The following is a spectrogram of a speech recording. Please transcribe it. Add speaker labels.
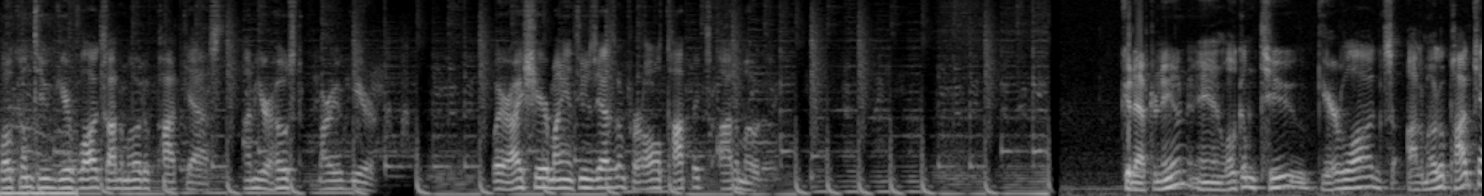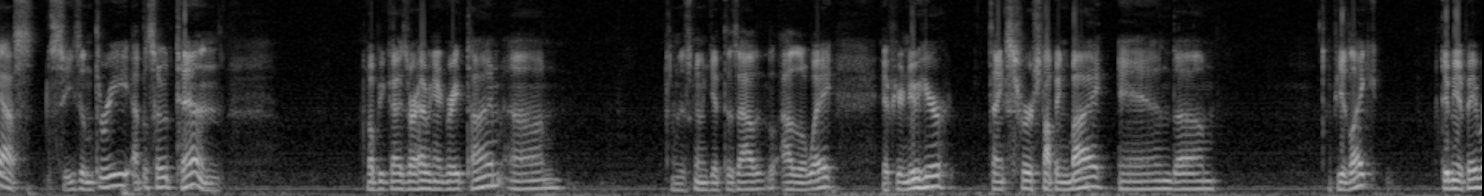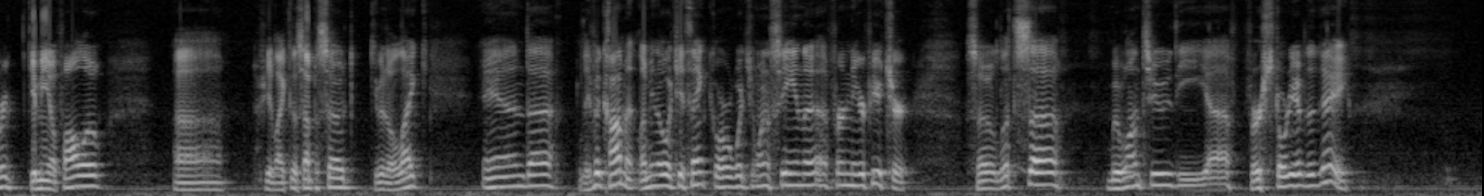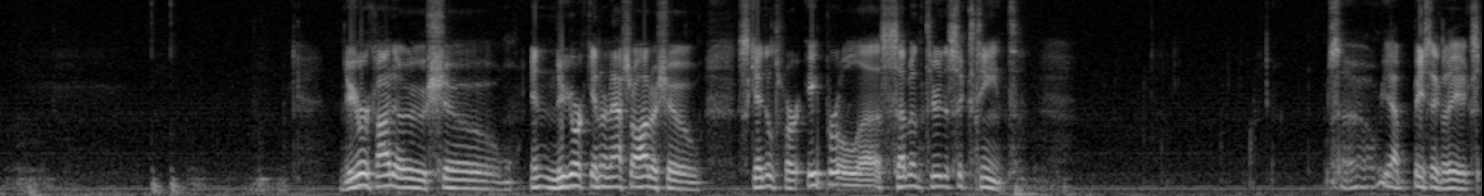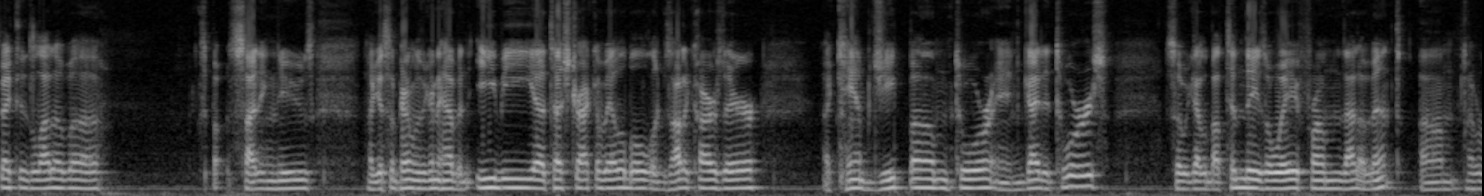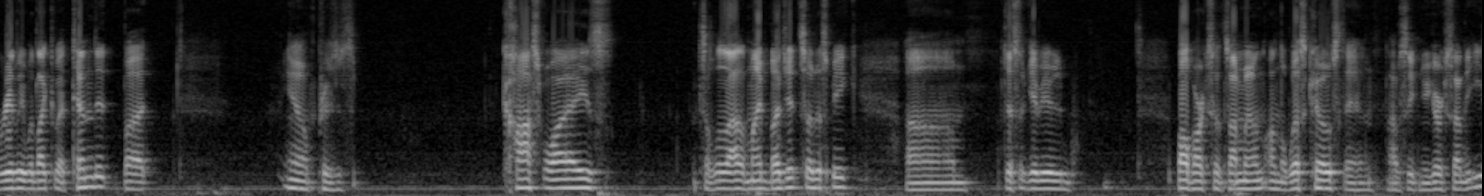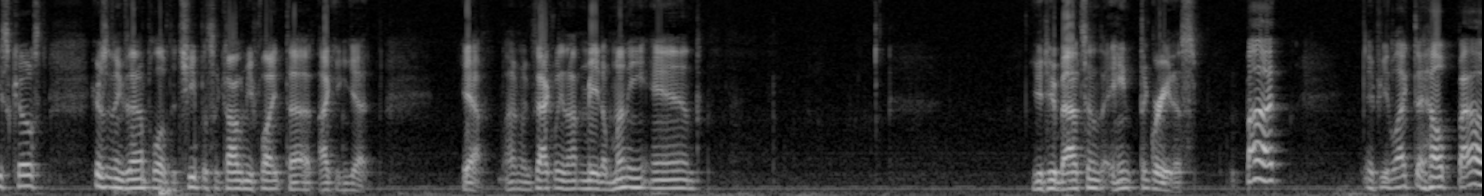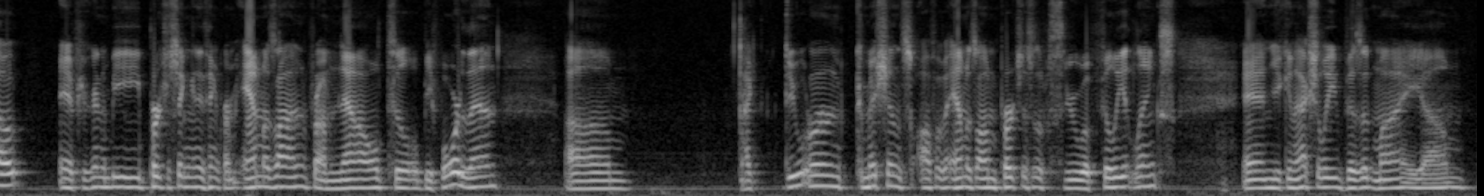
Speaker 1: Welcome to Gear Vlogs Automotive Podcast. I'm your host, Mario Gear, where I share my enthusiasm for all topics automotive. Good afternoon, and welcome to Gear Vlogs Automotive Podcast, Season 3, Episode 10. Hope you guys are having a great time. Um, I'm just going to get this out, out of the way. If you're new here, thanks for stopping by. And um, if you'd like, do me a favor, give me a follow. Uh, if you like this episode, give it a like and uh, leave a comment. Let me know what you think or what you want to see in the for near future. So let's uh, move on to the uh, first story of the day. New York Auto Show, in New York International Auto Show, scheduled for April uh, 7th through the 16th. So yeah, basically expected a lot of uh, exciting news. I guess apparently they're going to have an EV uh, test track available, exotic cars there, a camp jeep um, tour, and guided tours. So we got about ten days away from that event. Um, I really would like to attend it, but you know, cost wise, it's a little out of my budget, so to speak. Um, just to give you ballpark since I'm on, on the West Coast and obviously New York's on the East Coast. Here's an example of the cheapest economy flight that I can get. Yeah, I'm exactly not made of money, and YouTube AdSense ain't the greatest. But if you'd like to help out, if you're going to be purchasing anything from Amazon from now till before then, um, I do earn commissions off of Amazon purchases through affiliate links and you can actually visit my um,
